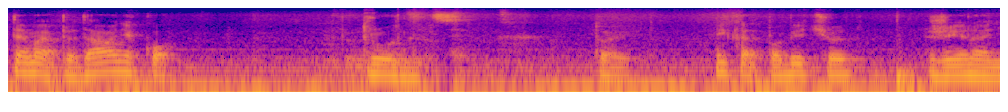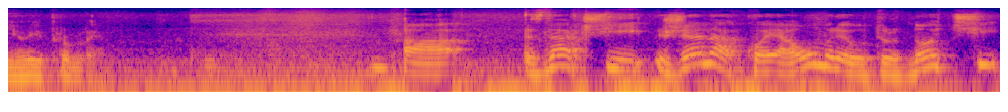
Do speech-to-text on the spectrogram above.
Tema je predavanje ko? Trudnice. To je nikad pobjeći od žena njihovi problema. A, znači, žena koja umre u trudnoći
